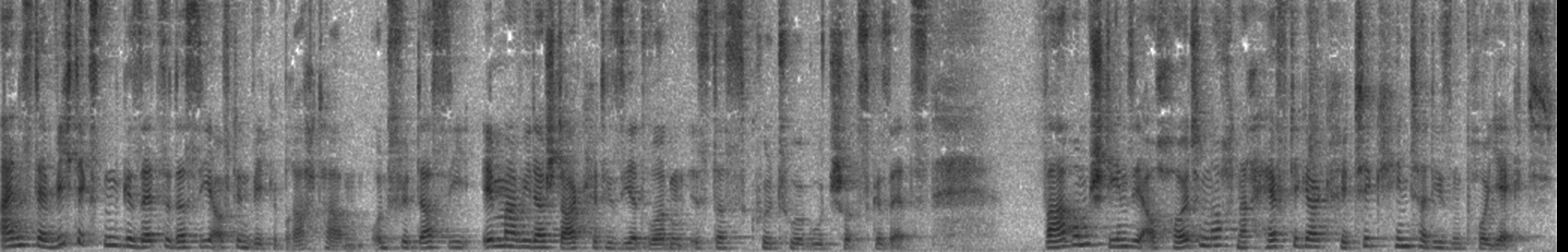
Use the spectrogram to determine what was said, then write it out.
Eines der wichtigsten Gesetze, das Sie auf den Weg gebracht haben und für das Sie immer wieder stark kritisiert wurden, ist das Kulturgutschutzgesetz. Warum stehen Sie auch heute noch nach heftiger Kritik hinter diesem Projekt?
